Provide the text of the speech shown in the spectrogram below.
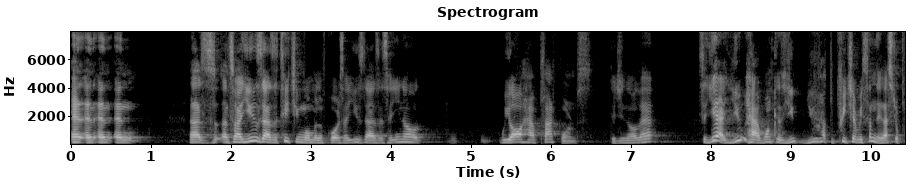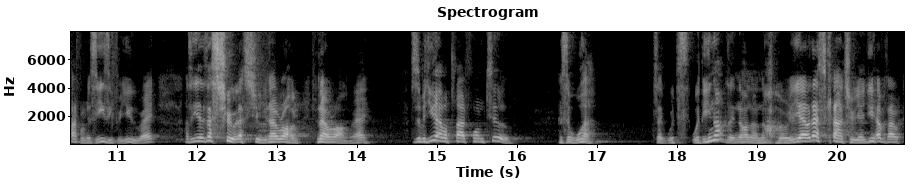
And, and, and, and, as, and so I use that as a teaching moment, of course. I use that as I say, you know, we all have platforms. Did you know that? said, yeah, you have one because you, you have to preach every Sunday. That's your platform. It's easy for you, right? I said, yeah, that's true. That's true. You're not wrong. You're not wrong, right? I said, but you have a platform too. I said, what? It's like, with, with Enoch? Like, no, no, no. yeah, that's kind of true. Yeah, you have platform.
